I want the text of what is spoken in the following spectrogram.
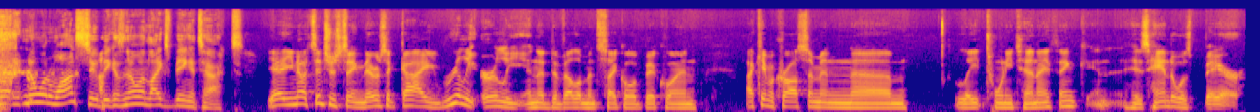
But no one wants to because no one likes being attacked. Yeah, you know, it's interesting. There was a guy really early in the development cycle of Bitcoin. I came across him in um, late 2010, I think, and his handle was Bear.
